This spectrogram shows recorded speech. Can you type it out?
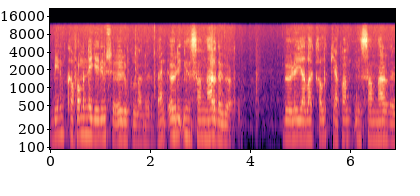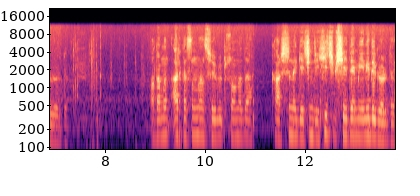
Benim kafama ne geliyorsa öyle kullanıyorum. Ben öyle insanlar da gördüm. Böyle yalakalık yapan insanlar da gördüm. Adamın arkasından sövüp sonra da karşına geçince hiçbir şey demeyeni de gördüm.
